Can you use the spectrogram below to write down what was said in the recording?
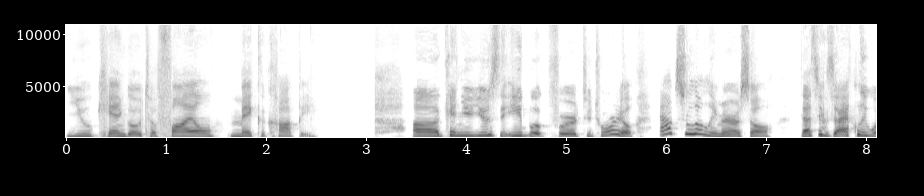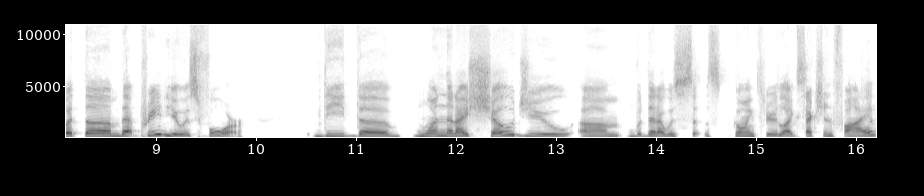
you can go to file, make a copy. Uh, can you use the ebook for a tutorial? Absolutely, Marisol. That's exactly what the, um, that preview is for. The, the one that I showed you um, that I was going through like section five,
